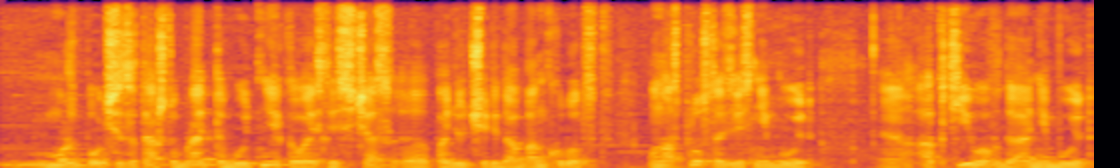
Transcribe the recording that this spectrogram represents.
может получиться так, что брать-то будет некого, если сейчас пойдет череда банкротств. У нас просто здесь не будет активов, да, не будет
